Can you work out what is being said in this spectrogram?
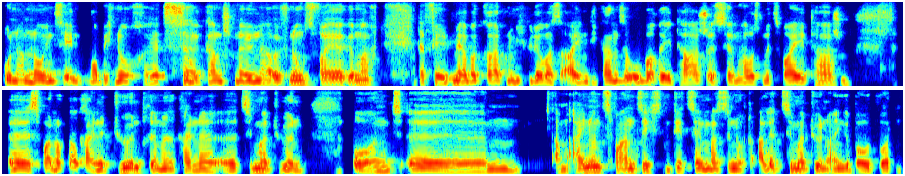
und am 19. habe ich noch jetzt ganz schnell eine Eröffnungsfeier gemacht. Da fällt mir aber gerade nämlich wieder was ein. Die ganze obere Etage ist ja ein Haus mit zwei Etagen. Äh, es waren noch gar keine Türen drin, keine äh, Zimmertüren. Und ähm, am 21. Dezember sind noch alle Zimmertüren eingebaut worden.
